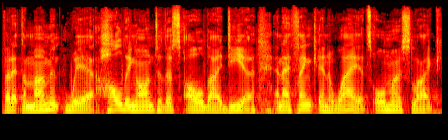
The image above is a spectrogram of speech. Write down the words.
But at the moment, we're holding on to this old idea, and I think in a way, it's almost like.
